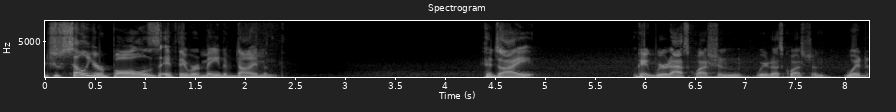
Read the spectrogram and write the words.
Would you sell your balls if they were made of diamond? Could I? okay, weird ass question. Weird ass question. Would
